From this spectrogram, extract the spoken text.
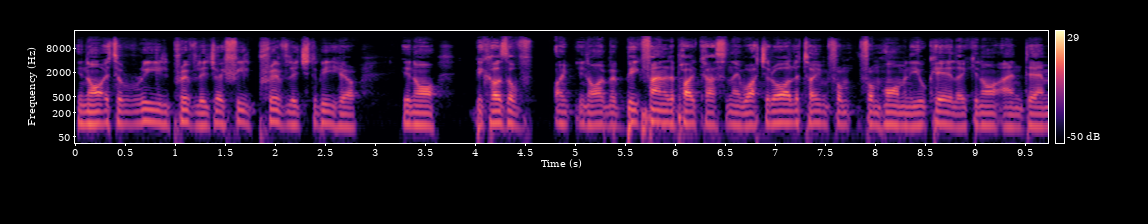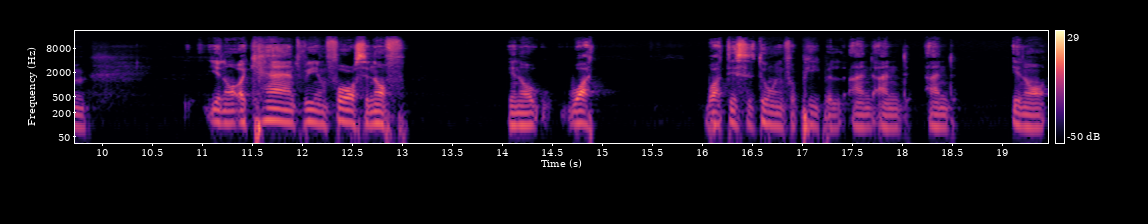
You know, it's a real privilege. I feel privileged to be here. You know, because of I, you know, I'm a big fan of the podcast, and I watch it all the time from from home in the UK. Like you know, and um, you know, I can't reinforce enough. You know what what this is doing for people and and and you know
